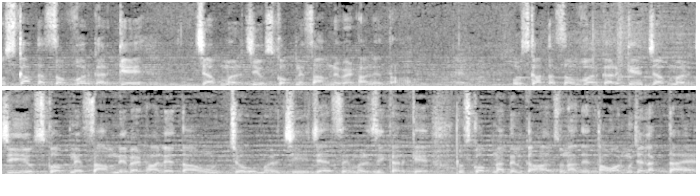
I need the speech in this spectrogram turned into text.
उसका तस्वर करके जब मर्ज़ी उसको अपने सामने बैठा लेता हूँ। उसका तस्वर करके जब मर्ज़ी उसको अपने सामने बैठा लेता हूँ, जो मर्ज़ी, जैसे मर्ज़ी करके उसको अपना दिल का हाल सुना देता हूँ। और मुझे लगता है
